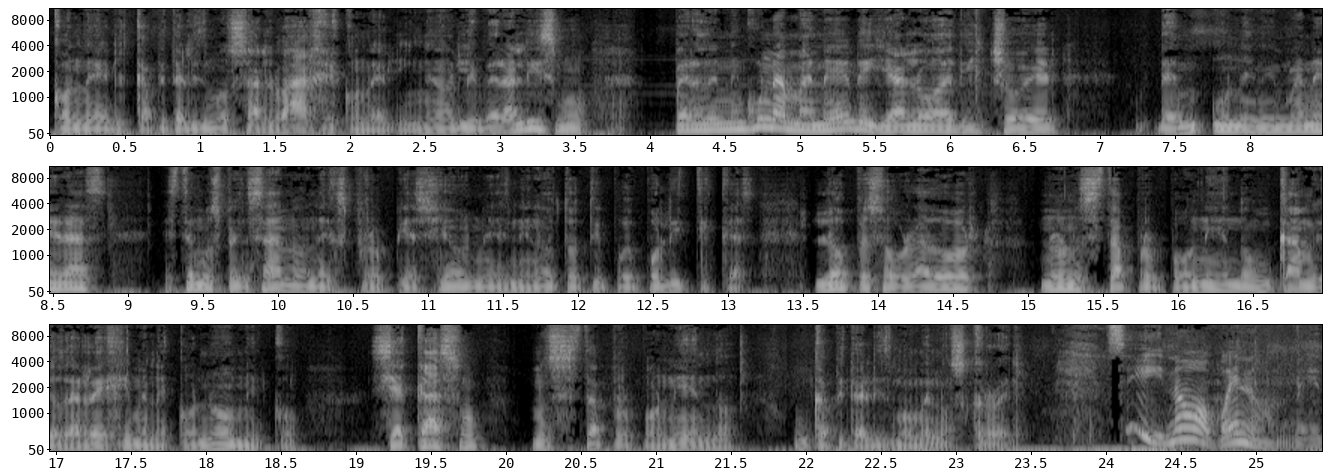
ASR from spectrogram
con el capitalismo salvaje, con el neoliberalismo, pero de ninguna manera, y ya lo ha dicho él, de una y mil maneras estemos pensando en expropiaciones ni en otro tipo de políticas. López Obrador no nos está proponiendo un cambio de régimen económico, si acaso nos está proponiendo un capitalismo menos cruel. Sí, no, bueno, eh,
